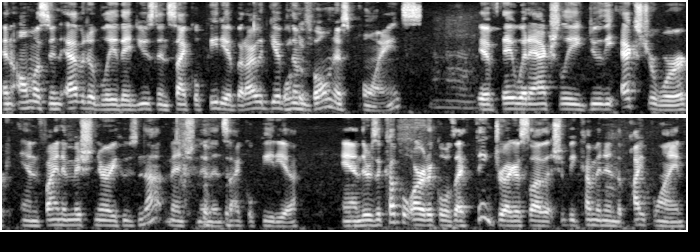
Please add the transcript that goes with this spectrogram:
and almost inevitably they'd use the encyclopedia. But I would give Wonderful. them bonus points mm-hmm. if they would actually do the extra work and find a missionary who's not mentioned in the encyclopedia. and there's a couple articles I think Dragoslav that should be coming in the pipeline.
